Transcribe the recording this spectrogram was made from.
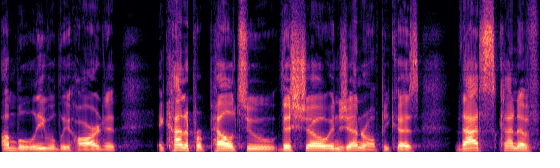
unbelievably hard. And it, it kind of propelled to this show in general because that's kind of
